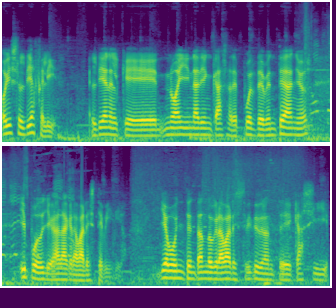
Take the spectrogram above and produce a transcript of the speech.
hoy es el día feliz, el día en el que no hay nadie en casa después de 20 años y puedo llegar a grabar este vídeo. Llevo intentando grabar este vídeo durante casi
